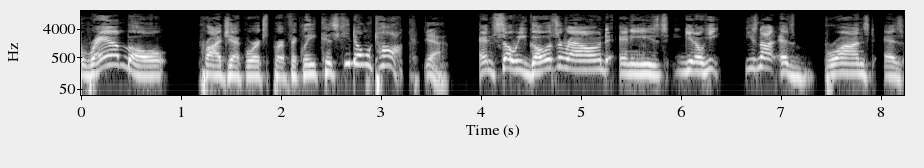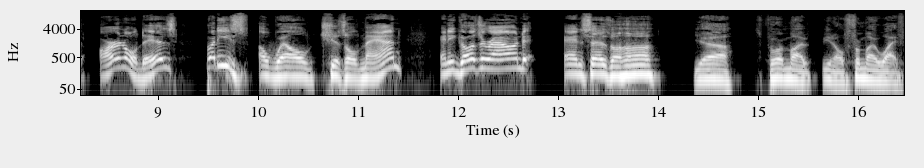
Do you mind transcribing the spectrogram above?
Rambo project works perfectly because he don't talk. Yeah. And so he goes around and he's, you know, he he's not as bronzed as Arnold is, but he's a well chiseled man. And he goes around and says, "Uh huh, yeah, it's for my, you know, for my wife."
